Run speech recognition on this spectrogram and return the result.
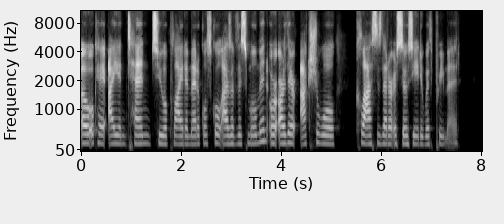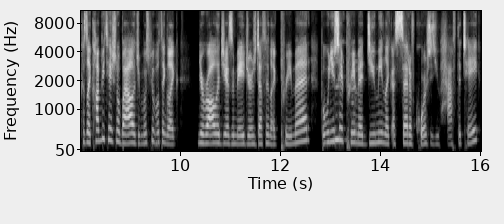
oh, okay, I intend to apply to medical school as of this moment, or are there actual classes that are associated with pre-med? Because like computational biology, most people think like neurology as a major is definitely like pre-med. But when you say Mhm. pre-med, do you mean like a set of courses you have to take?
